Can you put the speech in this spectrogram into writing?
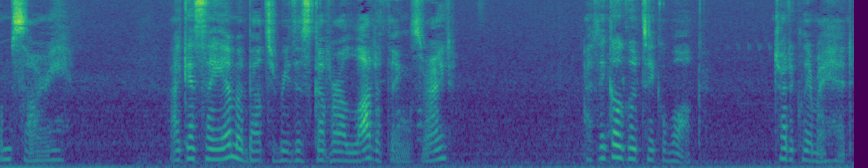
I'm sorry. I guess I am about to rediscover a lot of things, right? I think I'll go take a walk. Try to clear my head.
